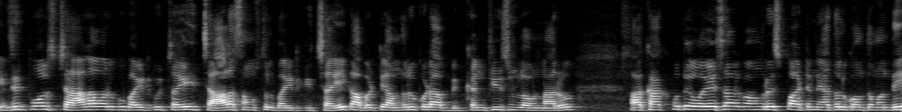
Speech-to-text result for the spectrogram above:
ఎగ్జిట్ పోల్స్ చాలా వరకు బయటకు వచ్చాయి చాలా సంస్థలు బయటకు ఇచ్చాయి కాబట్టి అందరూ కూడా బిగ్ కన్ఫ్యూజన్లో ఉన్నారు. కాకపోతే వైఎస్ఆర్ కాంగ్రెస్ పార్టీ నేతలు కొంతమంది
